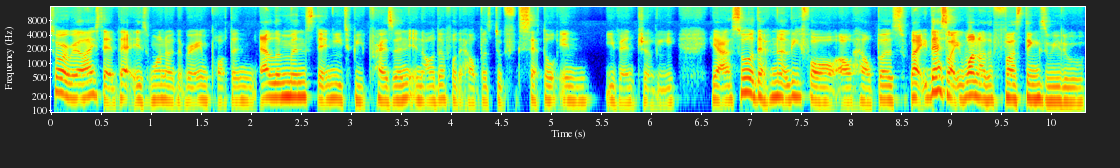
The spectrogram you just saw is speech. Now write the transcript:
So I realized that that is one of the very important elements that need to be present in order for the helpers to settle in eventually. Yeah, so definitely for our helpers, like that's like one of the first things we do.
